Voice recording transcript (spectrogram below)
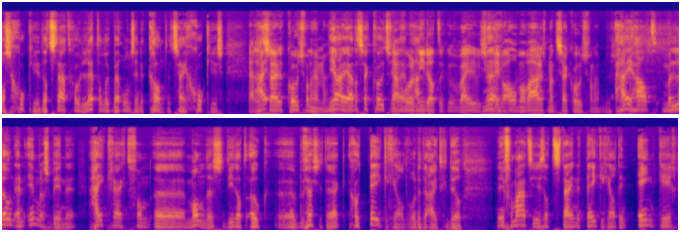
als gokje. Dat staat gewoon letterlijk bij ons in de krant. Het zijn gokjes. Ja, dat Hij- zijn quotes van hem, hè? Ja, ja, dat zijn quotes van Ja, voor niet dat wij schrijven allemaal waar is, maar het zijn quotes van hem. Dus. Hij haalt Malone en Immers binnen. Hij krijgt van eh Manders, die dat ook eh, bevestigt. Hè. Gewoon tekengeld worden er uitgedeeld. De informatie is dat Stijn het tekengeld in één keer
